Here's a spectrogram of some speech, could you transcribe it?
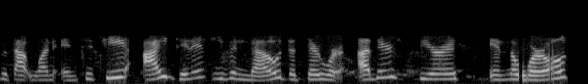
with that one entity, I didn't even know that there were other spirits in the world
